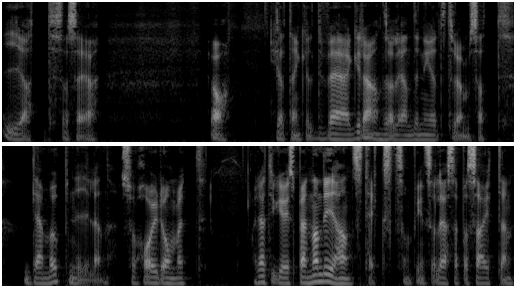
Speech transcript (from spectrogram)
i att, så att säga, ja, helt enkelt vägra andra länder nedströms att dämma upp Nilen, så har ju de ett, det tycker jag är spännande i hans text som finns att läsa på sajten,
